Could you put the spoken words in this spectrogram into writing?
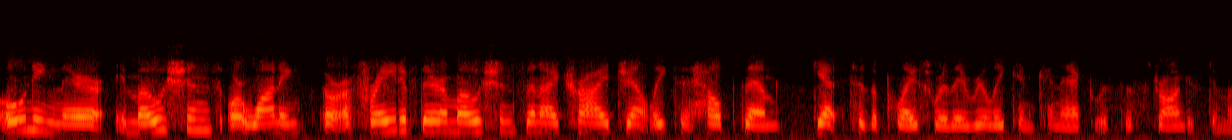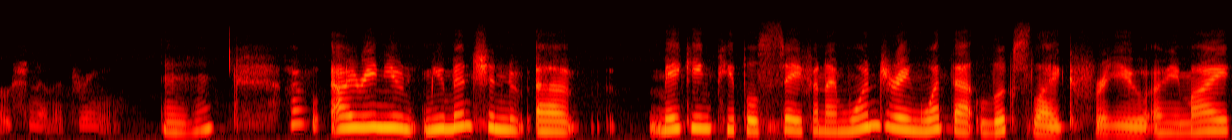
owning their emotions or wanting or afraid of their emotions, then I try gently to help them get to the place where they really can connect with the strongest emotion in the dream. Mm-hmm. Irene, you you mentioned uh, making people safe, and I'm wondering what that looks like for you. I mean, my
